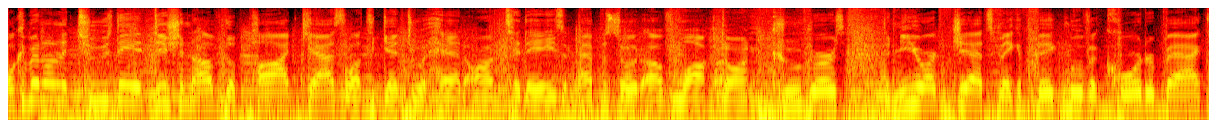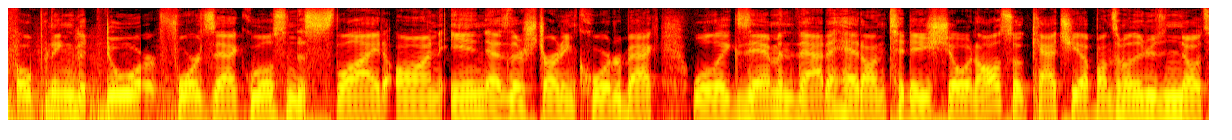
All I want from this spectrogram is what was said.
Welcome in on a Tuesday edition of the podcast. A lot to get to ahead on today's episode of Locked On Cougars. The New York Jets make a big move at quarterback, opening the door for Zach Wilson to slide on in as their starting quarterback. We'll examine that ahead on today's show and also catch you up on some other news and notes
